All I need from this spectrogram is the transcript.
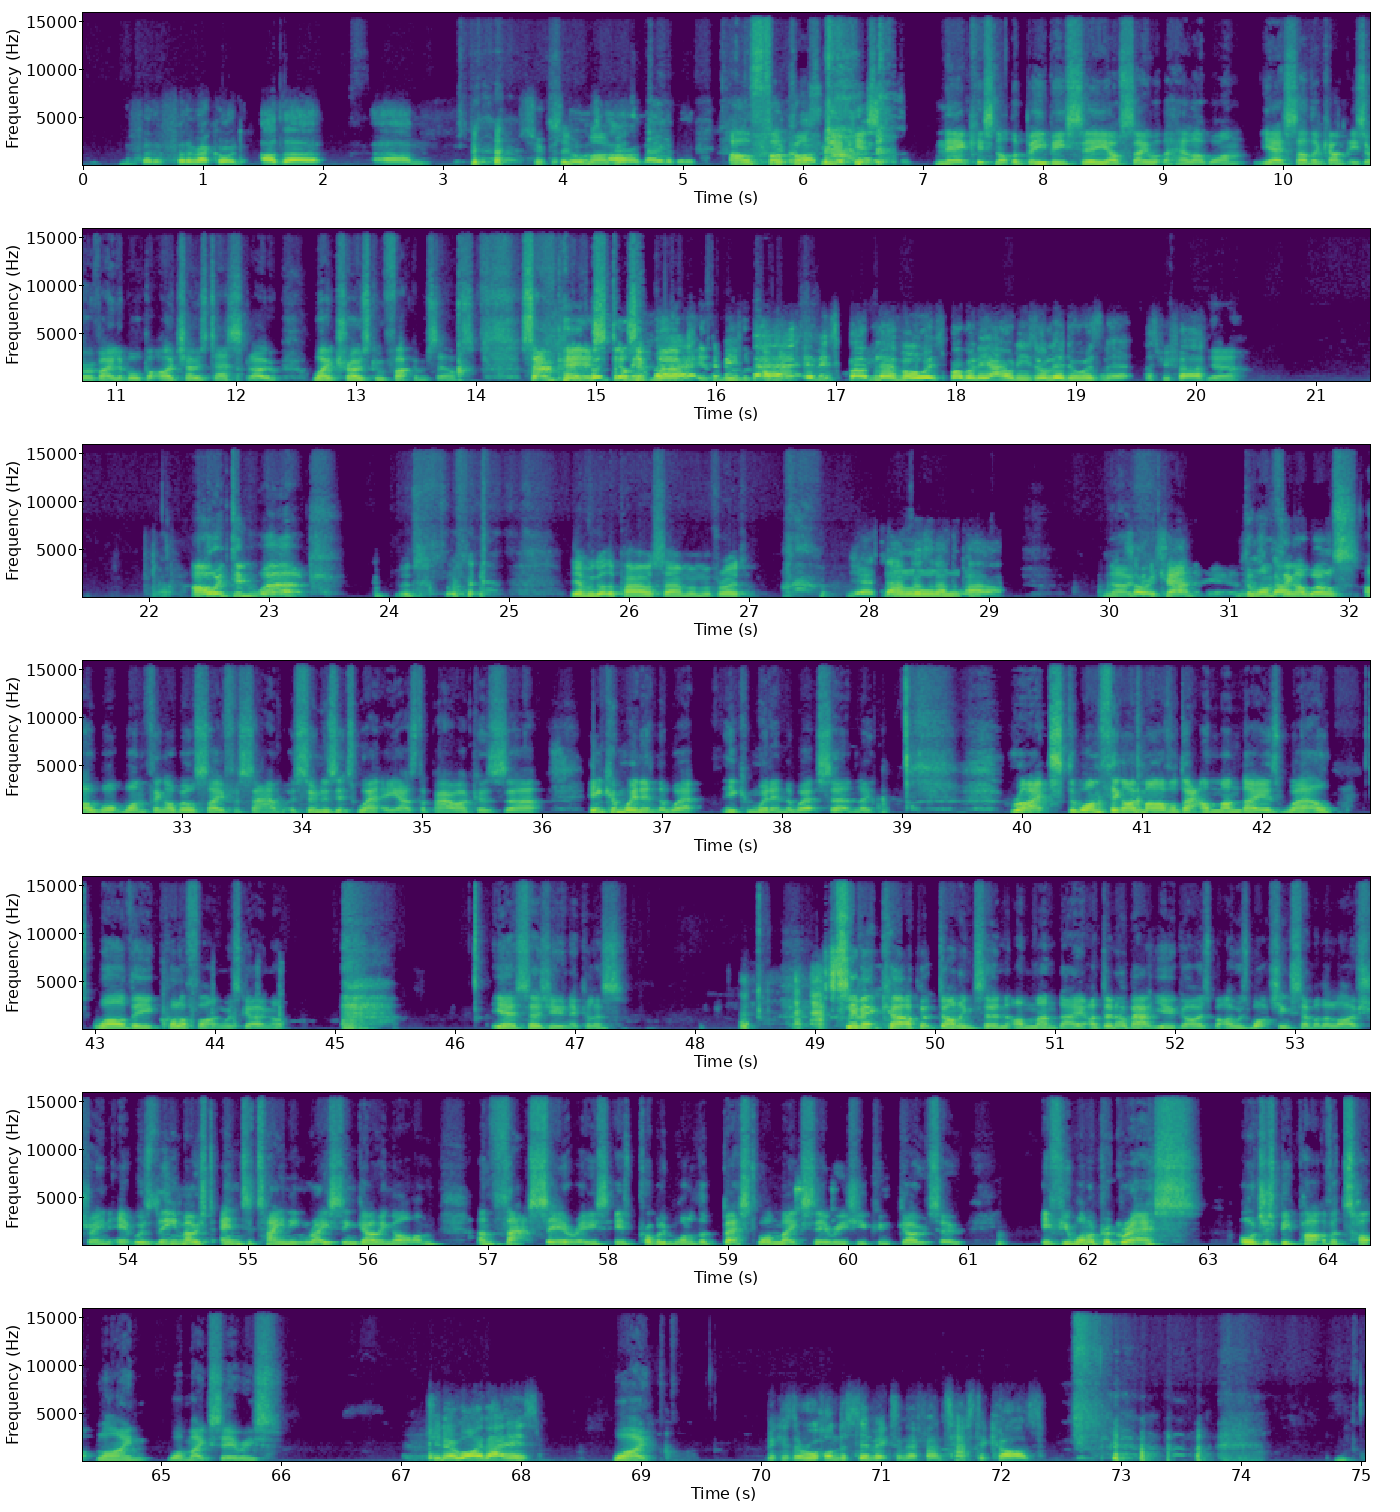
for the for the record, other um, superstores Supermarkets. are available. Oh fuck off, Nick! It's. Nick, it's not the BBC. I'll say what the hell I want. Yes, other companies are available, but I chose Tesco. Waitrose can fuck themselves. Sam Pierce, But does be it work? in, to be fair, comments? if it's club level, it's probably Aldi's or Lidl, isn't it? Let's be fair. Yeah. Oh, it didn't work. you haven't got the power, Sam, I'm afraid. Yeah, Sam doesn't have the Oh. power. No, Sorry, you can. Sam. The one thing. I will, I one thing I will say for Sam, as soon as it's wet, he has the power because uh, he can win in the wet. He can win in the wet, certainly. Right, the one thing I marvelled at on Monday as well, while the qualifying was going on. yeah, says you, Nicholas. Civic Cup at Donington on Monday. I don't know about you guys, but I was watching some of the live stream. It was the most entertaining racing going on, and that series is probably one of the best one make series you can go to if you want to progress or just be part of a top line one make series. Do you know why that is? Why? Because they're all Honda Civics and they're fantastic cars.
